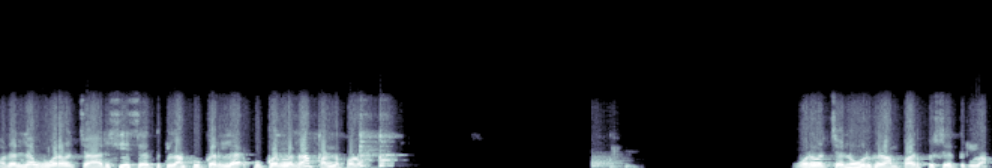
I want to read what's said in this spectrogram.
முதல்ல ஊற வச்ச அரிசியை சேர்த்துக்கலாம். குக்கரில் குக்கரில் தான் பண்ணப்படும் ஊற வச்ச நூறு கிராம் பருப்பு சேர்த்துக்கலாம்.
